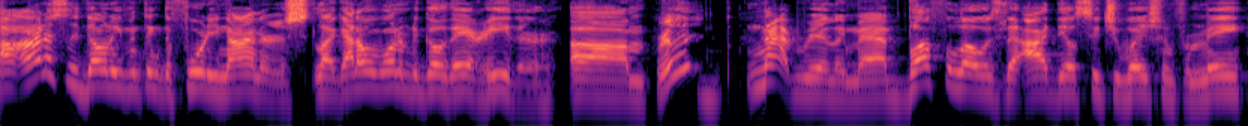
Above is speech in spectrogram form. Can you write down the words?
I honestly don't even think the 49ers, like I don't want them to go there either. Um really? not really, man. Buffalo is the ideal situation for me.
